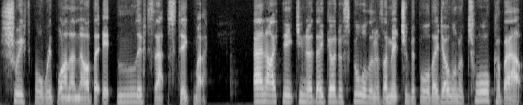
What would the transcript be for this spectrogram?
truthful with one another. It lifts that stigma. And I think, you know, they go to school, and as I mentioned before, they don't want to talk about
